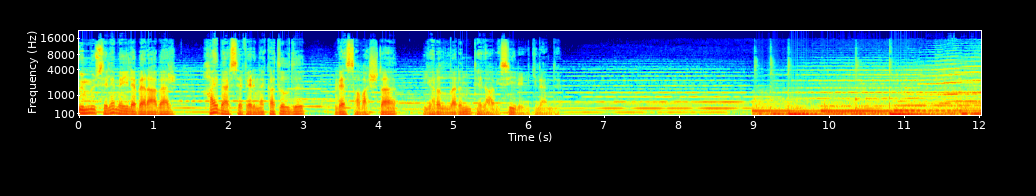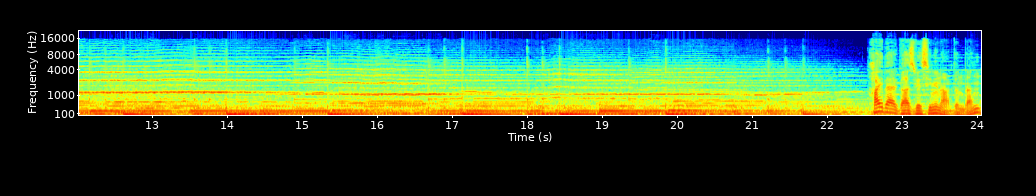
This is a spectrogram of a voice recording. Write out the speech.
Ümmü Seleme ile beraber Hayber seferine katıldı ve savaşta yaralıların tedavisiyle ilgilendi. Hayber gazvesinin ardından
